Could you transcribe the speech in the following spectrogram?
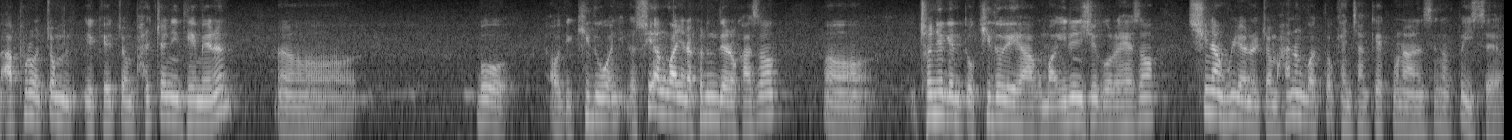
앞으로 좀 이렇게 좀 발전이 되면은 어, 뭐 어디 기도원 수양관이나 그런 데로 가서 어 저녁엔 또 기도해야 하고 막 이런 식으로 해서 신앙 훈련을 좀 하는 것도 괜찮겠구나 하는 생각도 있어요.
